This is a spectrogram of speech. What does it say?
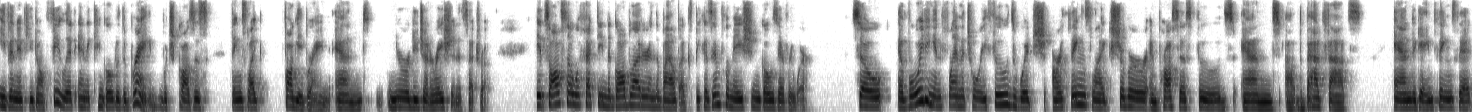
even if you don't feel it, and it can go to the brain, which causes things like foggy brain and neurodegeneration, etc. It's also affecting the gallbladder and the bile ducts because inflammation goes everywhere. So, avoiding inflammatory foods, which are things like sugar and processed foods and uh, the bad fats, and again, things that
